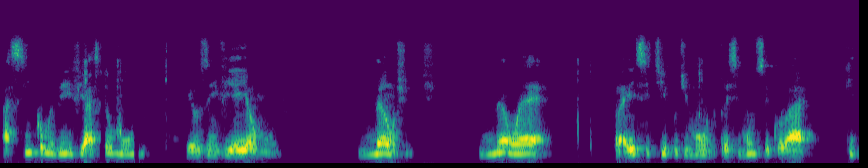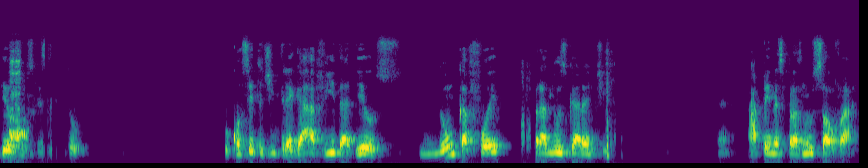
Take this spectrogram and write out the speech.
Assim como me enviaste ao mundo, eu os enviei ao mundo. Não, gente. Não é para esse tipo de mundo, para esse mundo secular, que Deus nos resgatou. O conceito de entregar a vida a Deus nunca foi para nos garantir, né? apenas para nos salvar.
